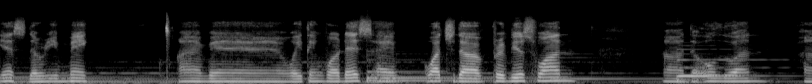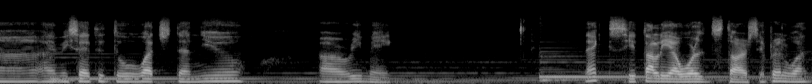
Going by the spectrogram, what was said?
Yes, the remake. I've been waiting for this. I watched the previous one, uh, the old one. Uh, I'm excited to watch the new uh, remake. Next, Hetalia World Stars, April 1.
